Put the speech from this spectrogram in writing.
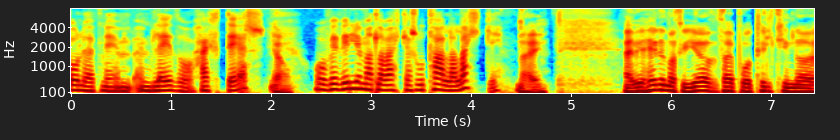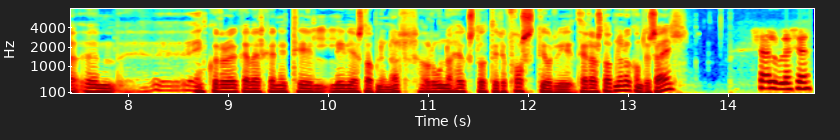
bólöfni um, um leið og hægt er Já. og við viljum allavega ekki að svo tala lækki. Nei, en við heyrum að því að það er búið að tilkýna um eh, einhverju aukaverkani til Lífjastofnunar og Rúna Högstóttir er fórstjóri þeirra stofnuna, kom til sæl. Sælumlega.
